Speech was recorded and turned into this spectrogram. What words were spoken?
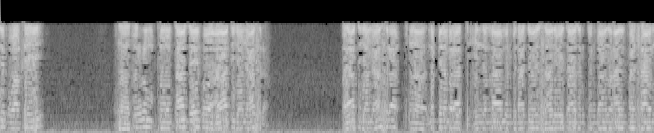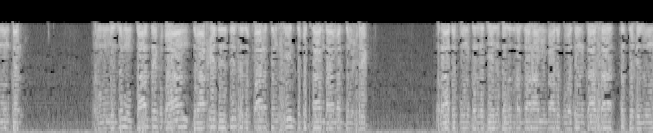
دے واقعی تلورم ممتاز دے پا آیات جامع عصرہ۔ آیات جامع عصرہ نبی نمبرات ان اللہ امر براد و احسان و اتاز القربان و حال الفحشاء والمنکر۔ ممتاز دے پا بیان دواقع دے دے سے دفار تمثیل دبتلان دامت دمشرک ولا تكون كالتي نقضت غزها من بعد قوة كاسا تتخذون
